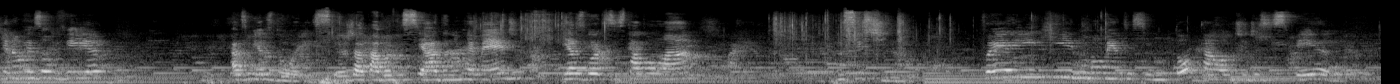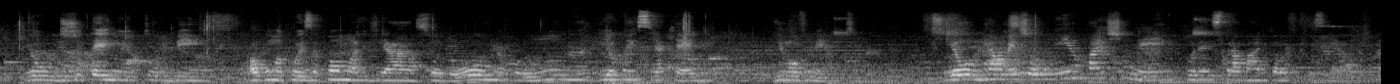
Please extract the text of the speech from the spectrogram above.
que não resolvia as minhas dores. Eu já estava viciada no remédio e as dores estavam lá insistindo. Foi aí que, no momento assim, total de desespero, eu digitei no YouTube alguma coisa como aliviar a sua dor na coluna e eu conheci a Kelly de movimento. E eu realmente eu me apaixonei por esse trabalho que ela foi fazendo.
